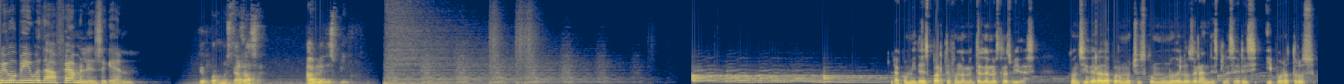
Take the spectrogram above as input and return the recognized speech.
We will be with our families again. Que por nuestra raza hable de espíritu. La comida es parte fundamental de nuestras vidas, considerada por muchos como uno de los grandes placeres y por otros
